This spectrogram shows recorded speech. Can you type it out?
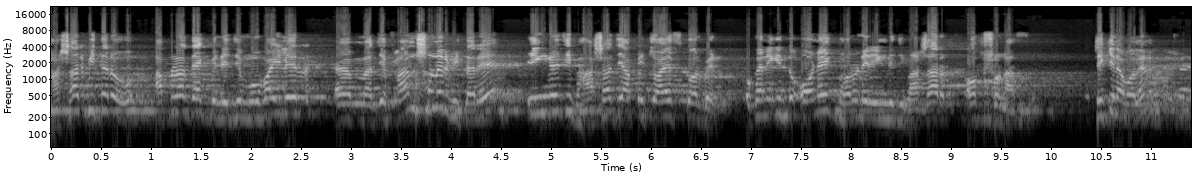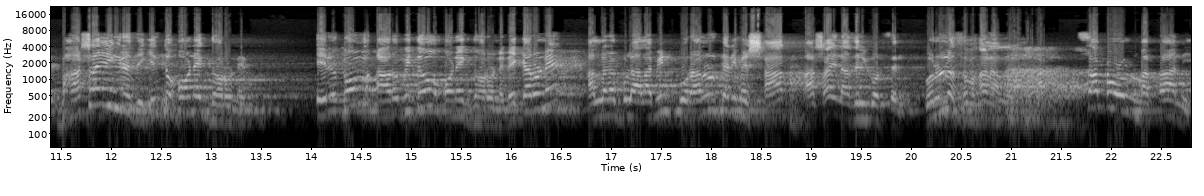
ভাষার ভিতরেও আপনারা দেখবেন, এই যে মোবাইলের যে ফাংশনের ভিতরে ইংরেজি ভাষা যে আপনি চয়েস করবেন, ওখানে কিন্তু অনেক ধরনের ইংরেজি ভাষার অপশন আছে। ঠিক না বলেন? ভাষা ইংরেজি কিন্তু অনেক ধরনের। এরকম আরবিতেও অনেক ধরনের। এ কারণে আল্লাহ রাবুল আলমিন কোরআনুল কারিমের সাত ভাষায় নাজিল করছেন। বলুন না সোহান আল্লাহ সাবল মাতানি।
